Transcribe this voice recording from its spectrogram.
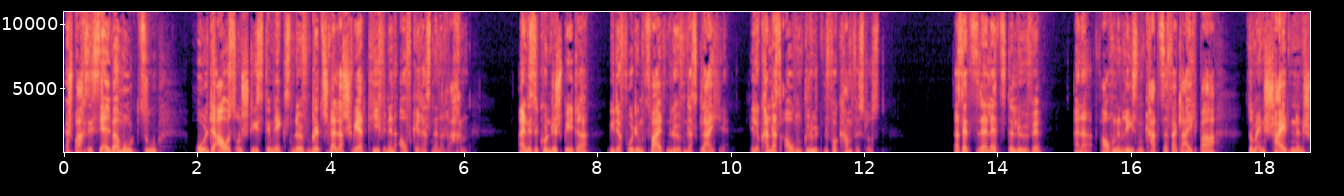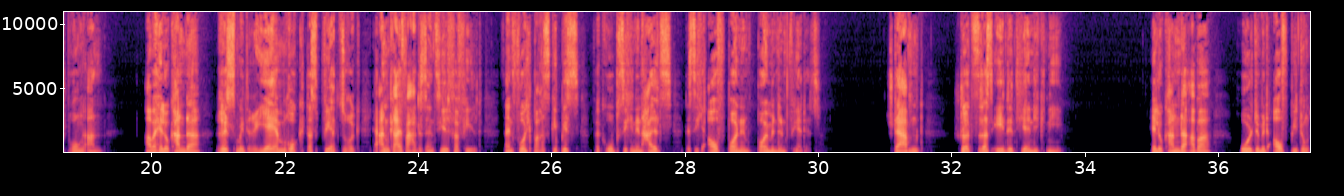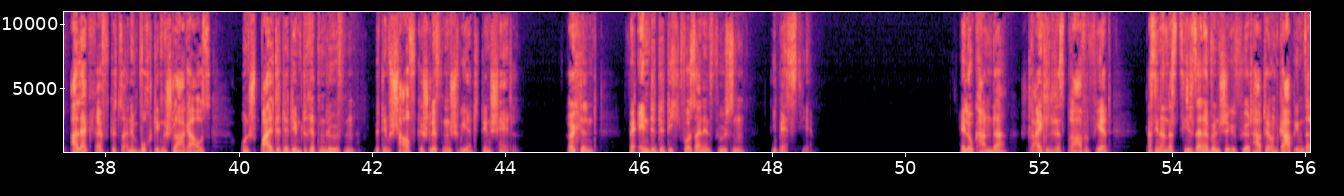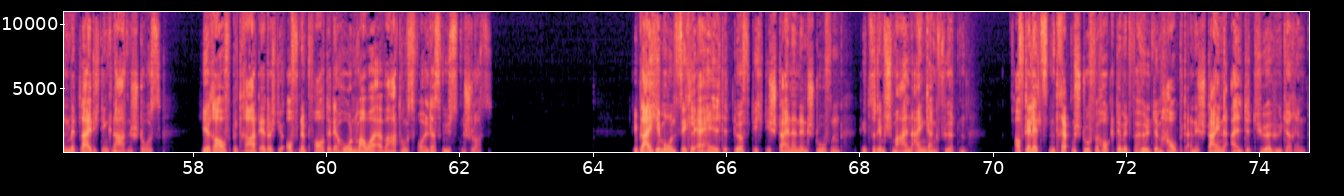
Er sprach sich selber Mut zu, holte aus und stieß dem nächsten Löwen blitzschnell das Schwert tief in den aufgerissenen Rachen. Eine Sekunde später widerfuhr dem zweiten Löwen das Gleiche. Helokanders Augen glühten vor Kampfeslust. Da setzte der letzte Löwe, einer fauchenden Riesenkatze vergleichbar, zum entscheidenden Sprung an. Aber Helokander riss mit jähem Ruck das Pferd zurück. Der Angreifer hatte sein Ziel verfehlt. Sein furchtbares Gebiss vergrub sich in den Hals des sich aufbäumenden Pferdes. Sterbend stürzte das edle Tier in die Knie. Helokander aber holte mit Aufbietung aller Kräfte zu einem wuchtigen Schlage aus und spaltete dem dritten Löwen mit dem scharf geschliffenen Schwert den Schädel. Röchelnd verendete dicht vor seinen Füßen die Bestie. Helokander streichelte das brave Pferd, das ihn an das Ziel seiner Wünsche geführt hatte, und gab ihm dann mitleidig den Gnadenstoß. Hierauf betrat er durch die offene Pforte der hohen Mauer erwartungsvoll das Wüstenschloss. Die bleiche Mondsichel erhellte dürftig die steinernen Stufen, die zu dem schmalen Eingang führten. Auf der letzten Treppenstufe hockte mit verhülltem Haupt eine steinalte Türhüterin.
